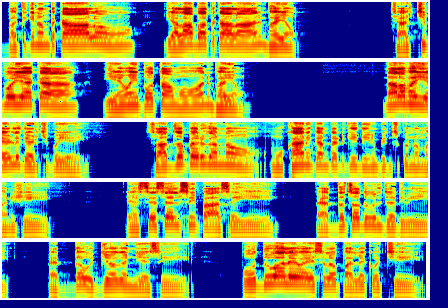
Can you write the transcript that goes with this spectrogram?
బతికినంతకాలం ఎలా బతకాలా అని భయం. చచ్చిపోయాక ఏమైపోతామో అని భయం. నలభై ఏళ్ళు గడిచిపోయాయి. సజ్జ పెరుగన్నం ముఖానికంతటికీ తినిపించుకున్న మనిషి ఎస్ఎస్ఎల్సి పాస్ అయ్యి పెద్ద చదువులు చదివి పెద్ద ఉద్యోగం చేసి పొద్దువాలే వయసులో పల్లెకొచ్చి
